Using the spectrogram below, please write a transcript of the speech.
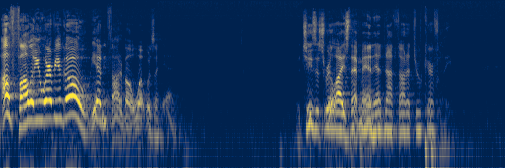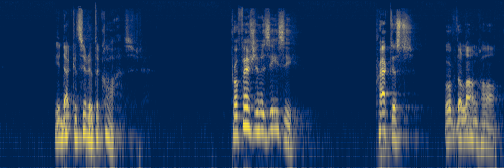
I'll follow you wherever you go. He hadn't thought about what was ahead. But Jesus realized that man had not thought it through carefully. He had not considered the cost. Profession is easy. Practice over the long haul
